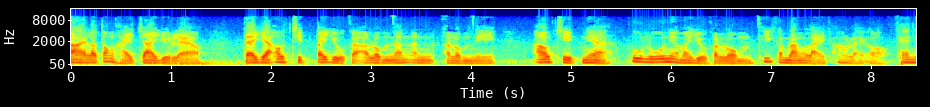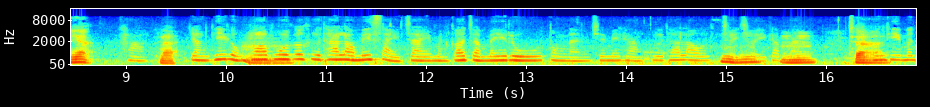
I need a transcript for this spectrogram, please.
ตายเราต้องหายใจอยู่แล้ว แต่อย่าเอาจิตไปอยู่กับอารมณ์นั้นอันอารมณ์นี้ เอาจิตเนี่ยผู้รู้เนี่ยมาอยู่กับลมที่กำลังไหลเข้าไหลออก แค่เนี้ยค่ะนะอย่างที่หลวงพ่ออมพูดก็คือถ้าเราไม่ใส่ใจมันก็จะไม่รู้ตรงนั้นใช่ไหมคะคือถ้าเราเฉยๆกับมันอืมแต่ใช่บางทีมัน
